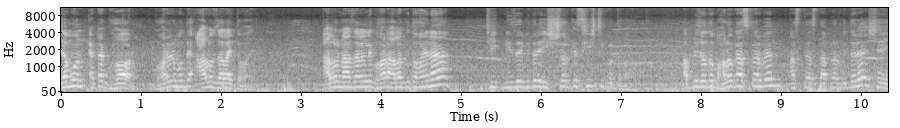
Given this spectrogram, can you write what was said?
যেমন একটা ঘর, ঘরের মধ্যে আলো জ্বালাইতে হয়। আলো না জ্বালালে ঘর আলোকিত হয় না, ঠিক নিজের ভিতরে ঈশ্বরকে সৃষ্টি করতে হয়। আপনি যত ভালো কাজ করবেন, আস্তে আস্তে আপনার ভিতরে সেই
